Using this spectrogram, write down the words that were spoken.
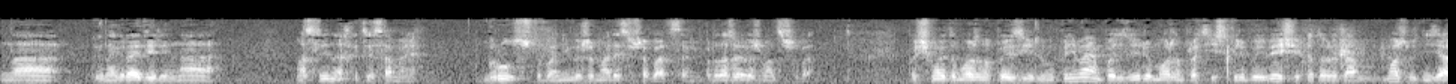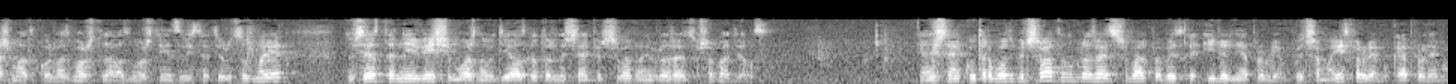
на винограде или на маслинах эти самые груз, чтобы они выжимались в шаббат сами, продолжали выжиматься в шаббат. Почему это можно по изилю? Мы понимаем, по изилю можно практически любые вещи, которые там, может быть, нельзя шмат коль, возможно, туда, возможно, нет, зависит от Ируца в море, но все остальные вещи можно делать, которые начинают перед шаббатом, они продолжаются в шаббат делаться. Я начинаю какую-то работу перед шаббатом, она продолжается в шаббат, победка или нет проблем. По шама есть проблема? Какая проблема?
